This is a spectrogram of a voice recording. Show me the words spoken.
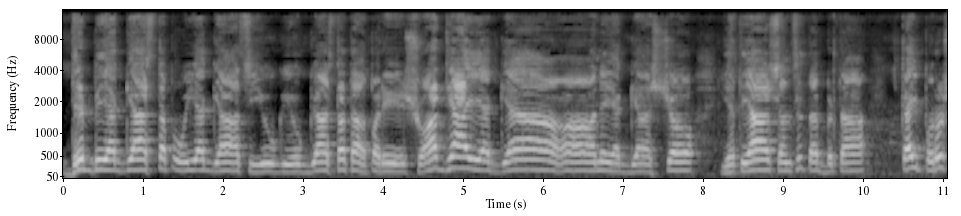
द्रव्य यज्ञास्तपो यज्ञास योग योग्यास तथा परे स्वाध्याय यज्ञान यज्ञाश्च यत्या संसित व्रता कई पुरुष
